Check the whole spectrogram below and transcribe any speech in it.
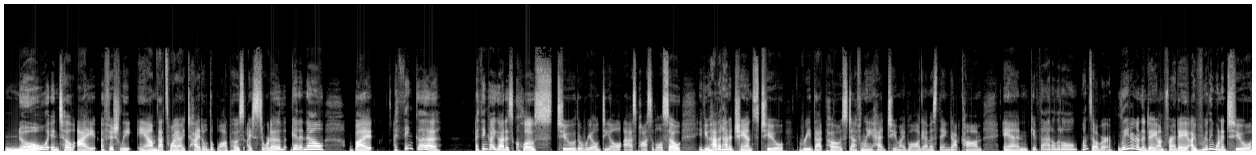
know until I officially am. That's why I titled the blog post I sort of get it now, but I think uh I think I got as close to the real deal as possible. So, if you haven't had a chance to read that post, definitely head to my blog, emmasthing.com, and give that a little once over. Later in the day on Friday, I really wanted to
